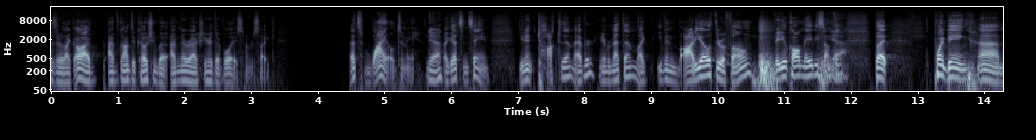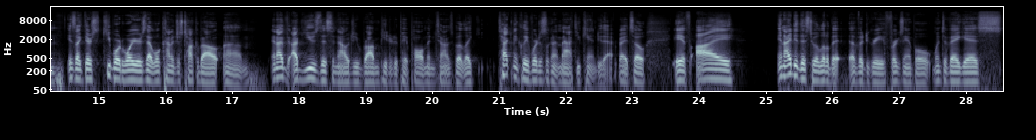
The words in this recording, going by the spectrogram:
because they're like, oh, I've I've gone through coaching, but I've never actually heard their voice. And I'm just like, that's wild to me. Yeah, like that's insane. You didn't talk to them ever. You never met them, like even audio through a phone, video call, maybe something. Yeah. But point being um, is like there's keyboard warriors that will kind of just talk about. Um, and I've I've used this analogy, Rob and Peter to pay Paul many times, but like technically, if we're just looking at math, you can't do that, right? So if I and I did this to a little bit of a degree. For example, went to Vegas,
